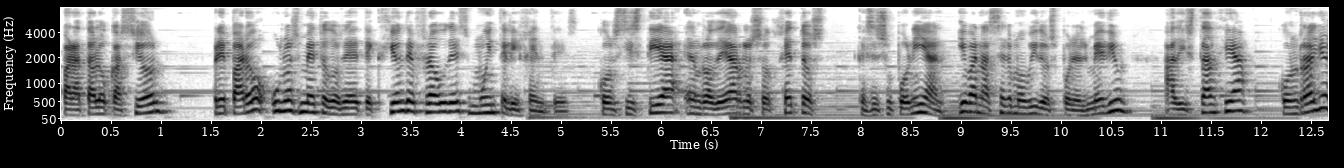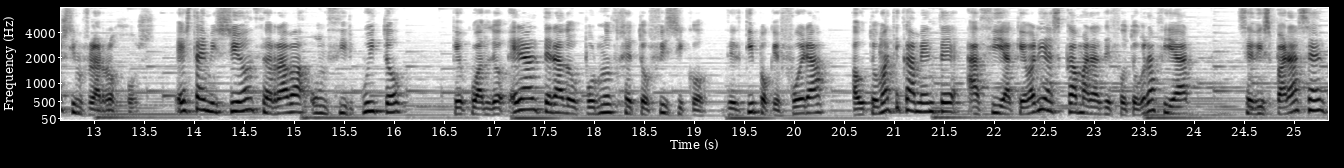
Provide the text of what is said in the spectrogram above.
Para tal ocasión, preparó unos métodos de detección de fraudes muy inteligentes. Consistía en rodear los objetos que se suponían iban a ser movidos por el medium a distancia con rayos infrarrojos. Esta emisión cerraba un circuito que cuando era alterado por un objeto físico del tipo que fuera, automáticamente hacía que varias cámaras de fotografiar se disparasen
